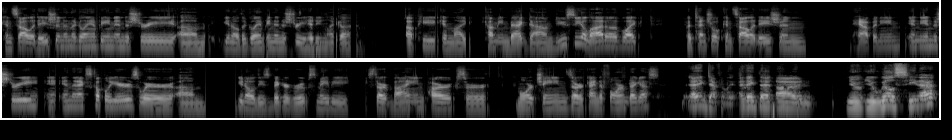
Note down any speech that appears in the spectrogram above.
consolidation in the glamping industry. Um, you know, the glamping industry hitting like a a peak and like coming back down. Do you see a lot of like potential consolidation happening in the industry in, in the next couple years, where um, you know these bigger groups maybe start buying parks or more chains are kind of formed? I guess. I think definitely. I think that um, you you will see that,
